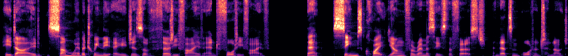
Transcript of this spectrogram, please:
He died somewhere between the ages of 35 and 45. That seems quite young for Ramesses I, and that's important to note.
